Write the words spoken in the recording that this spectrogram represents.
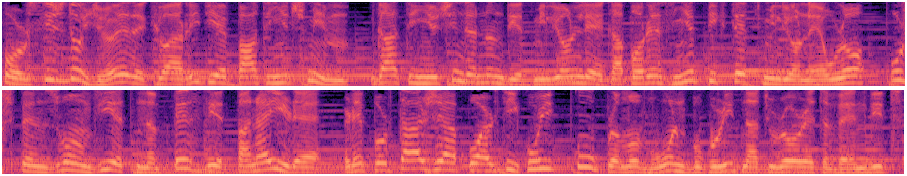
Por si çdo gjë edhe kjo arritje e pati një çmim, gati 190 milion lek apo rreth 1.8 milion euro, u shpenzuan vjet në 50 panaire, reportazhe apo artikuj ku u promovuan bukuritë natyrore të vendit.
